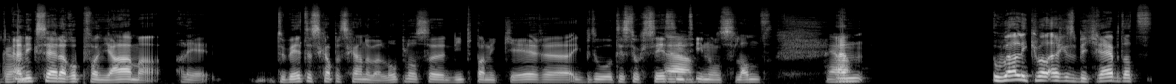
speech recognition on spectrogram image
En ik zei daarop van, ja, maar... Allez, de wetenschappers gaan het wel oplossen, niet panikeren. Ik bedoel, het is nog steeds niet in ons land. Ja. En hoewel ik wel ergens begrijp dat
